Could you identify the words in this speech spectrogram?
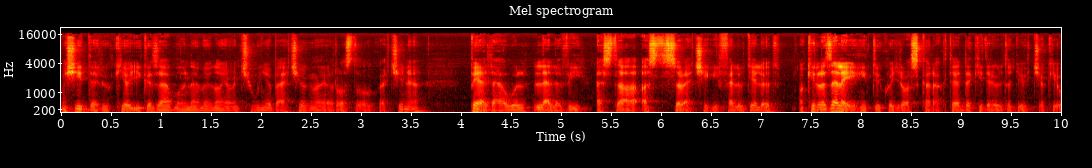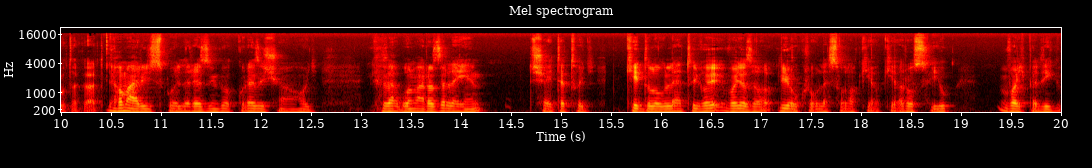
És itt derül ki, hogy igazából nem ő nagyon csúnya bácsi, nagyon rossz dolgokat csinál, például lelövi ezt a, azt a szövetségi felügyelőt, akiről az elején hittük, hogy rossz karakter, de kiderült, hogy ő csak jót akart. De ha már is spoilerezünk, akkor ez is olyan, hogy igazából már az elején sejtett, hogy két dolog lehet, hogy vagy az a Liokról lesz valaki, aki a rossz fiú, vagy pedig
